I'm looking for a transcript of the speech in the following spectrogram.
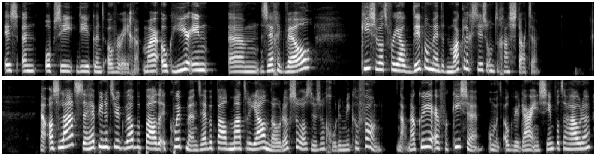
is een optie die je kunt overwegen. Maar ook hierin um, zeg ik wel, kies wat voor jou op dit moment het makkelijkst is om te gaan starten. Nou, als laatste heb je natuurlijk wel bepaalde equipment, hè, bepaald materiaal nodig, zoals dus een goede microfoon. Nou, nou kun je ervoor kiezen om het ook weer daarin simpel te houden.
